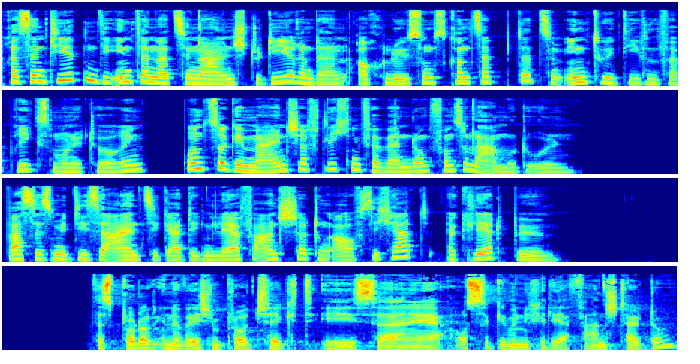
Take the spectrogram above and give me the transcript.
präsentierten die internationalen Studierenden auch Lösungskonzepte zum intuitiven Fabriksmonitoring und zur gemeinschaftlichen Verwendung von Solarmodulen. Was es mit dieser einzigartigen Lehrveranstaltung auf sich hat, erklärt Böhm. Das Product Innovation Project ist eine außergewöhnliche Lehrveranstaltung,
